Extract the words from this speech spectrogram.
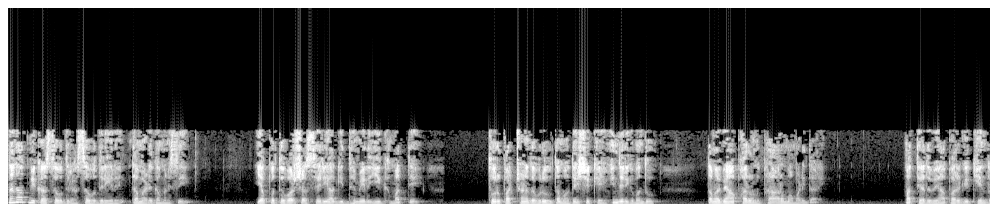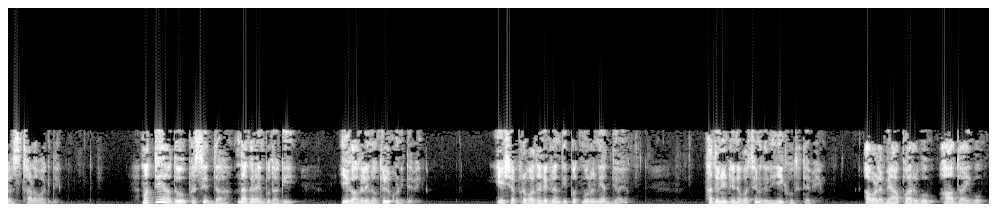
ನನಾತ್ಮಿಕ ಸಹೋದರ ಸಹೋದರಿಯರೇ, ದಮಡ ಗಮನಿಸಿ. ಎಪ್ಪತ್ತು ವರ್ಷ ಸರಿಯಾಗಿದ್ದ ಮೇಲೆ ಈಗ ಮತ್ತೆ ತೂರು ಪಟ್ಟಣದವರು ತಮ್ಮ ದೇಶಕ್ಕೆ ಹಿಂದಿರುಗಿ ಬಂದು ತಮ್ಮ ವ್ಯಾಪಾರವನ್ನು ಪ್ರಾರಂಭ ಮಾಡಿದ್ದಾರೆ. ಮತ್ತೆ ಅದು ವ್ಯಾಪಾರಕ್ಕೆ ಕೇಂದ್ರ ಸ್ಥಳವಾಗಿದೆ. ಮತ್ತೆ ಅದು ಪ್ರಸಿದ್ಧ ನಗರ ಎಂಬುದಾಗಿ ಈಗಾಗಲೇ ನಾವು ತಿಳ್ಕೊಂಡಿದ್ದೇವೆ. ಯೇಷ ಪ್ರವಾದನೆ ಗ್ರಂಥ ಇಪ್ಪತ್ಮೂರನೇ ಅಧ್ಯಾಯ ಹದಿನೆಂಟನೇ ವಚನದಲ್ಲಿ ಹೀಗೆ ಓದುತ್ತೇವೆ. ಅವಳ ವ್ಯಾಪಾರವು, ಆದಾಯವು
